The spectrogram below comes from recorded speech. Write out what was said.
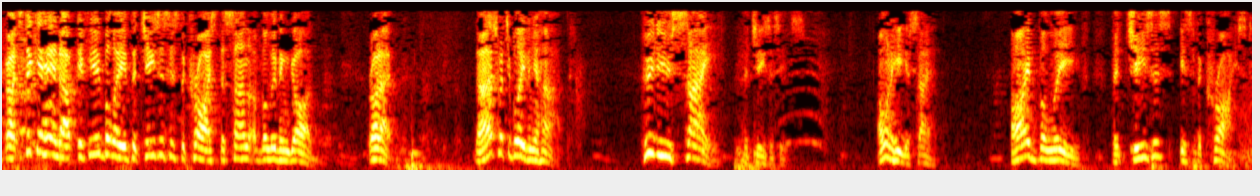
All right, stick your hand up if you believe that Jesus is the Christ, the Son of the living God. Righto. Now that's what you believe in your heart. Who do you say that Jesus is? I want to hear you say it. I believe that Jesus is the Christ,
